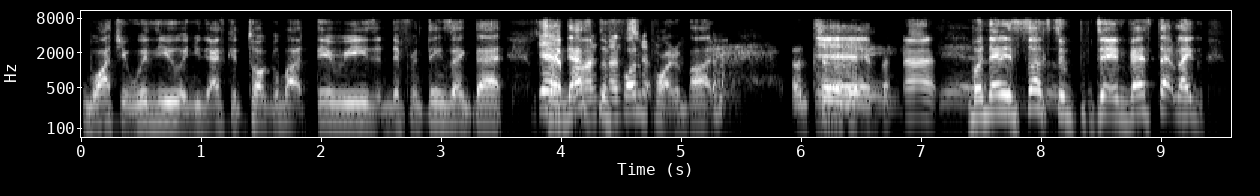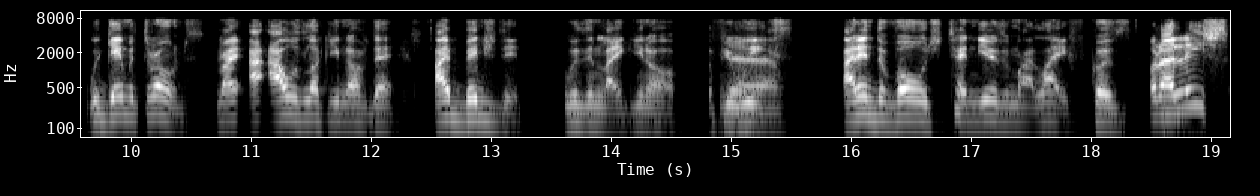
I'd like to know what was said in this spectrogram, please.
watch it with you and you guys could talk about theories and different things like that. Yeah, like that's but the fun until- part about it. Until Yeah, they, but not- yeah, But then it sucks to to invest that like with Game of Thrones, right? I, I was lucky enough that I binged it within like you know a few Yeah. weeks. I didn't divulge ten years of my life because But at least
